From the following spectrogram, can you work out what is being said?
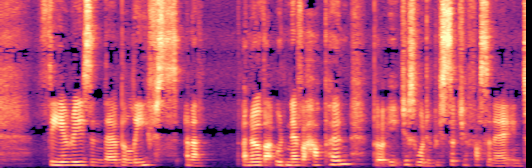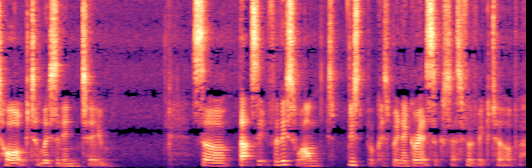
theories and their beliefs. And I, I know that would never happen, but it just would have been such a fascinating talk to listen into. So that's it for this one. This book has been a great success for Victober.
